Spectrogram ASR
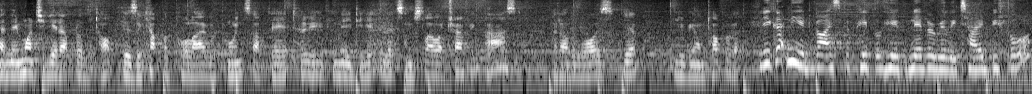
and then once you get up to the top, there's a couple of pull-over points up there too if you need to get let some slower traffic past. But otherwise, yep, you'll be on top of it. Have you got any advice for people who've never really towed before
